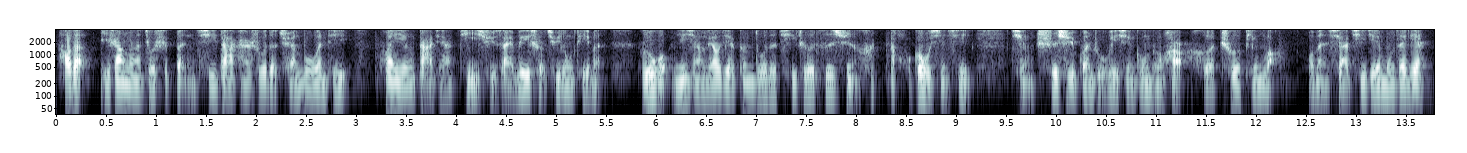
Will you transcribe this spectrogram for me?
好的，以上呢就是本期大咖说的全部问题，欢迎大家继续在微社区中提问。如果您想了解更多的汽车资讯和导购信息，请持续关注微信公众号和车评网。我们下期节目再见。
